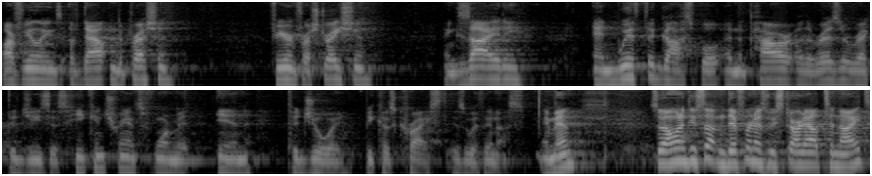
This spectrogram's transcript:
our feelings of doubt and depression, fear and frustration, anxiety, and with the gospel and the power of the resurrected Jesus, he can transform it into joy because Christ is within us. Amen? So I want to do something different as we start out tonight.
